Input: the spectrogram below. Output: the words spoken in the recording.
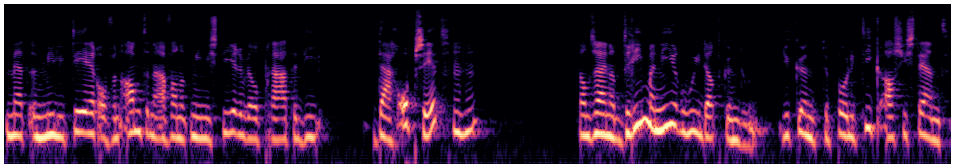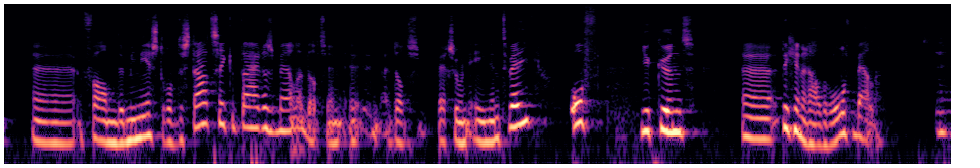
met een militair of een ambtenaar van het ministerie wil praten die daarop zit, mm -hmm. dan zijn er drie manieren hoe je dat kunt doen. Je kunt de politiek assistent uh, van de minister of de staatssecretaris bellen. Dat, zijn, uh, dat is persoon 1 en 2. Of je kunt uh, de generaal de Wolf bellen.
